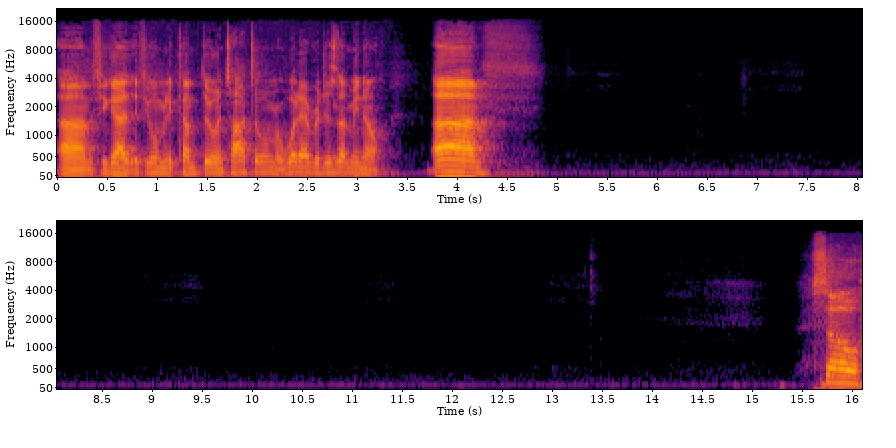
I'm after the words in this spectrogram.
um, if you guys if you want me to come through and talk to them or whatever, just let me know. So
